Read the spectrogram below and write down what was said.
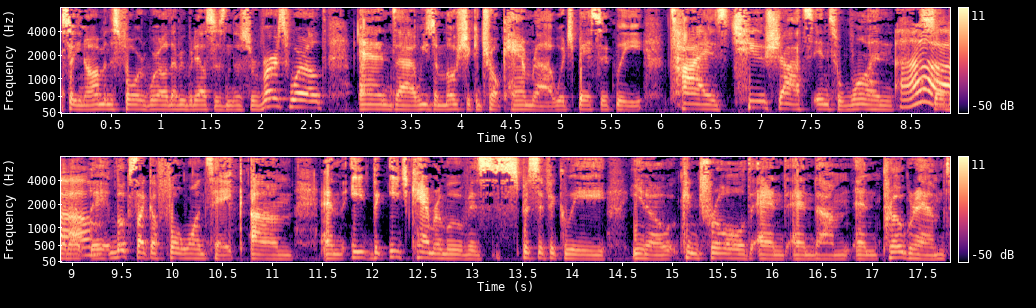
so you know I'm in this forward world, everybody else is in this reverse world, and uh, we use a motion control camera, which basically ties two shots into one, so that it, it looks like a full one take. Um, and each, the, each camera move is specifically you know controlled and and um, and programmed.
